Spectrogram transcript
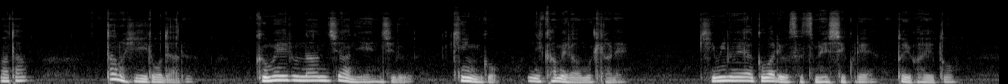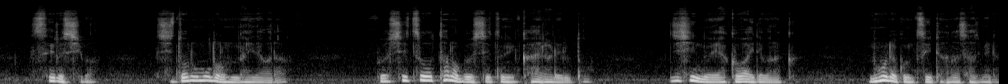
また他のヒーローであるクメイル・ナンジャーに演じるキンゴにカメラを向けられ君の役割を説明してくれと言われるとセルシはしどろもどろになりながら物質を他の物質に変えられると自身の役割ではなく能力について話し始める。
